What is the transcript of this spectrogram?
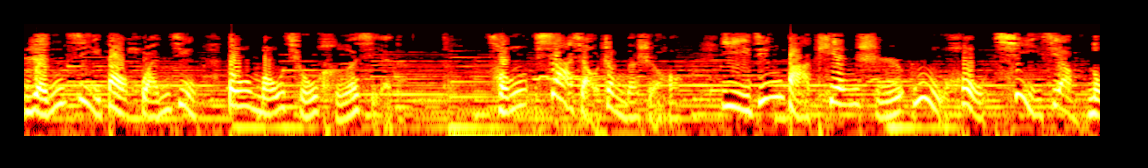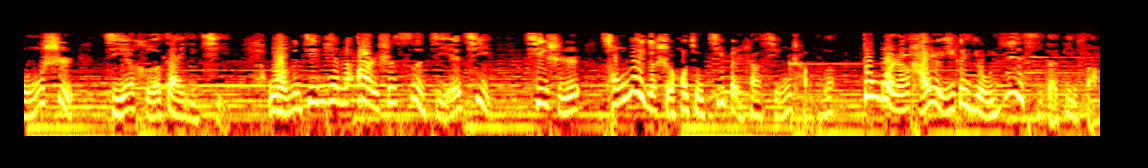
人际到环境都谋求和谐的。从夏小正的时候，已经把天时、物候、气象、农事结合在一起。我们今天的二十四节气，其实从那个时候就基本上形成了。中国人还有一个有意思的地方。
